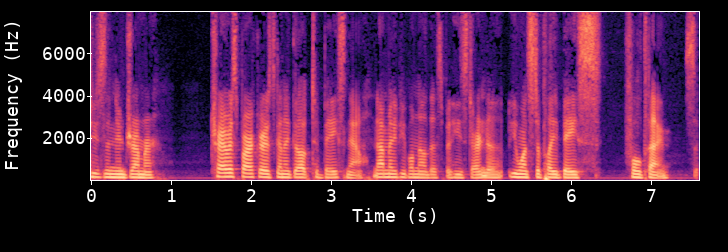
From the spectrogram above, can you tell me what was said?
She's the new drummer. Travis Barker is going to go up to bass now. Not many people know this, but he's starting to. He wants to play bass full time. So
